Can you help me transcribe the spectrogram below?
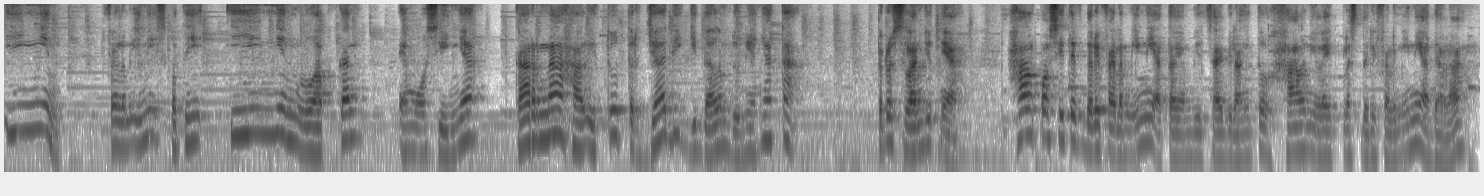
ingin. Film ini seperti ingin meluapkan emosinya karena hal itu terjadi di dalam dunia nyata. Terus selanjutnya, hal positif dari film ini atau yang saya bilang itu hal nilai plus dari film ini adalah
